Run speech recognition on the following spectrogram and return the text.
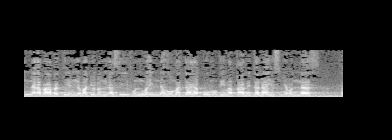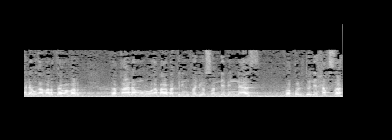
إن أبا بكر رجل أسيف وإنه متى يقوم في مقامك لا يسمع الناس فلو أمرت عمر. فقال مروا أبا بكر فليصلي بالناس. فقلت لحفصة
